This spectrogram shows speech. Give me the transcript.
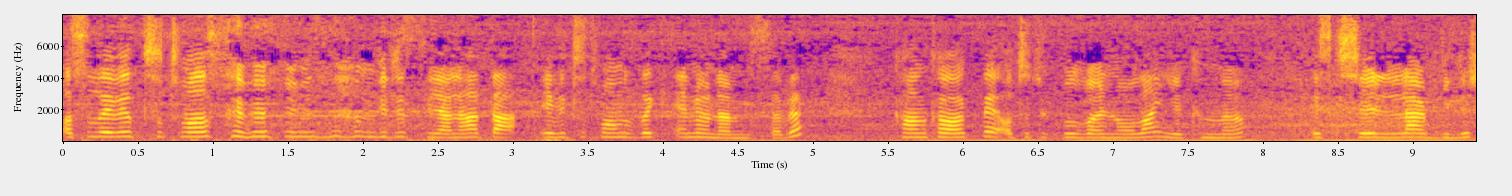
Asıl evi tutma sebebimizden birisi yani hatta evi tutmamızdaki en önemli sebep. Kanlı ve Atatürk Bulvarı'na olan yakınlığı. Eskişehirliler bilir.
